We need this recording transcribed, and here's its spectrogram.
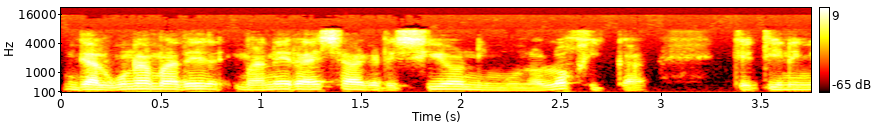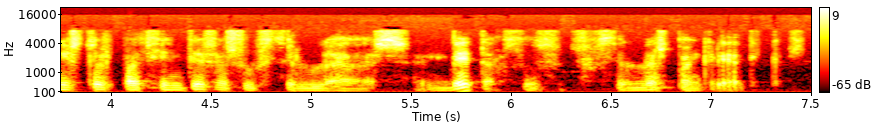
de alguna manera esa agresión inmunológica que tienen estos pacientes a sus células beta, sus, células pancreáticas.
